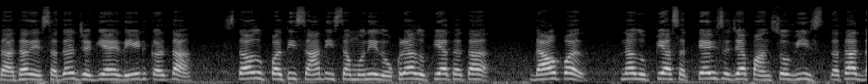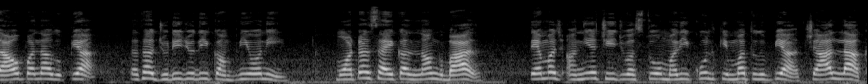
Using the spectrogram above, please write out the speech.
આધારે સદર જગ્યાએ રેડ કરતા સ્થળ ઉપરથી સાત ઈસમોને રોકડા રૂપિયા તથા દાવ પરના રૂપિયા સત્યાવીસ હજાર પાંચસો વીસ તથા દાવ પરના રૂપિયા તથા જુદી જુદી કંપનીઓની મોટરસાયકલ નંગ બાર તેમજ અન્ય ચીજ વસ્તુઓ મળી કુલ કિંમત રૂપિયા ચાર લાખ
